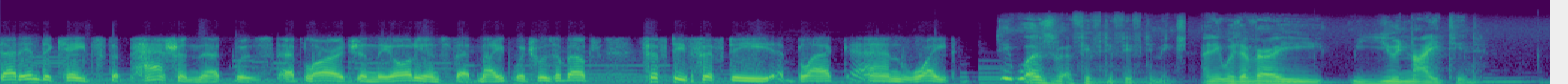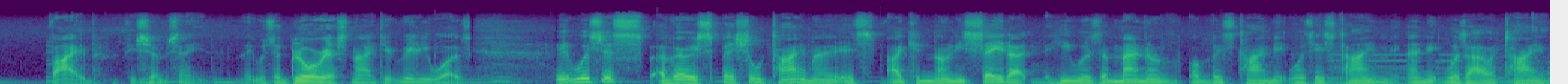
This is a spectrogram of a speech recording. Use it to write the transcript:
That indicates the passion that was at large in the audience that night, which was about 50 50 black and white. It was a 50 50 mix. And it was a very united vibe, if you see what I'm saying. It was a glorious night, it really was. It was just a very special time. Uh, it's, I can only say that he was a man of, of his time. It was his time, and it was our time.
